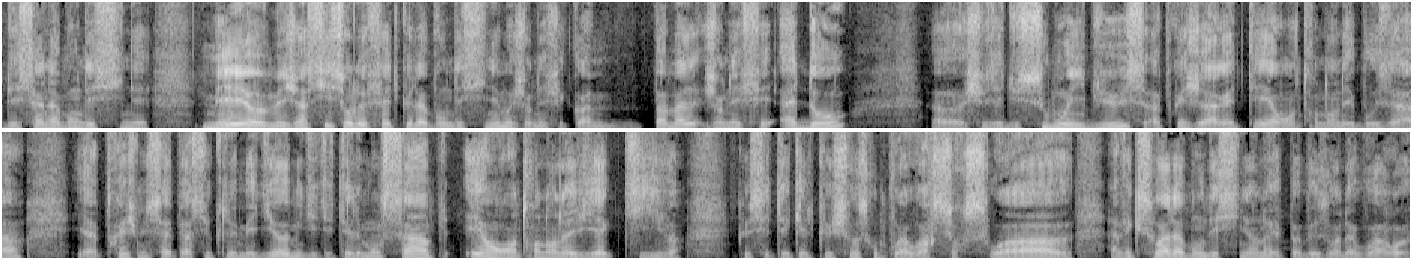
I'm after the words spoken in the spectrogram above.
dessin et la bande dessinée. Mais, mais j'insiste sur le fait que la bande dessinée, moi j'en ai fait quand même pas mal, j'en ai fait ado, euh, je faisais du sumo ibius. Après, j'ai arrêté en rentrant dans les beaux-arts. Et après, je me suis aperçu que le médium, il était tellement simple et en rentrant dans la vie active que c'était quelque chose qu'on pouvait avoir sur soi. Euh, avec soi, la bande dessinée, on n'avait pas besoin d'avoir euh,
